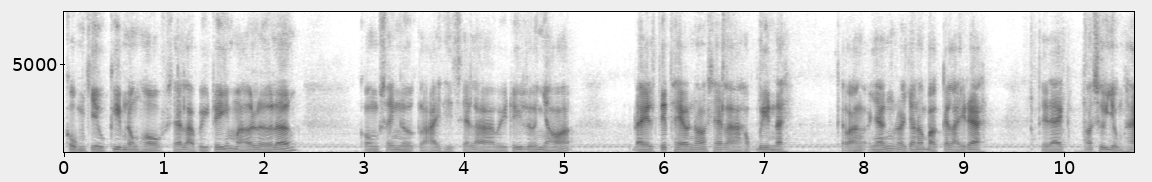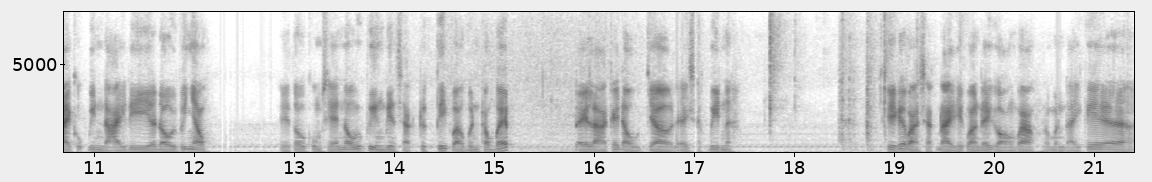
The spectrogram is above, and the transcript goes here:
Cùng chiều kim đồng hồ sẽ là vị trí mở lửa lớn còn xoay ngược lại thì sẽ là vị trí lửa nhỏ. Đây, tiếp theo nó sẽ là học pin đây. Các bạn nhấn rồi cho nó bật cái lẫy ra. Thì đây, nó sử dụng hai cục pin đại đi đôi với nhau. Thì tôi cũng sẽ nối viên pin sạc trực tiếp vào bên trong bếp. Đây là cái đầu chờ để sạc pin nè. Khi các bạn sạc đầy thì các bạn để gọn vào, rồi mình đẩy cái ờ,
